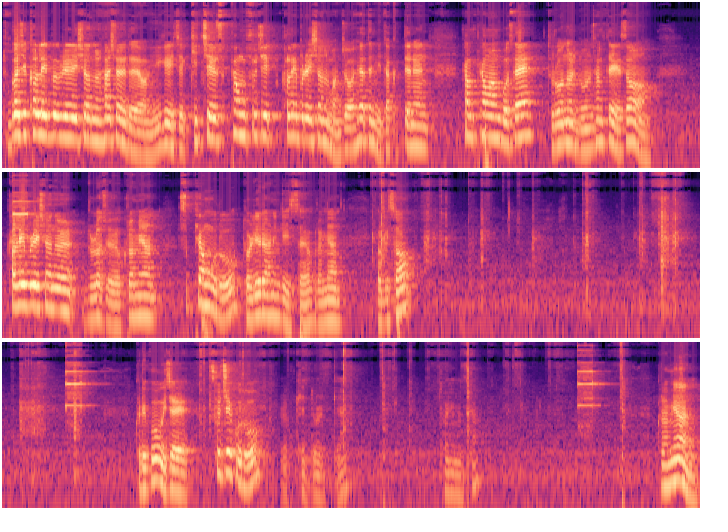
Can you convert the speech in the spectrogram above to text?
두 가지 칼리브레이션을 하셔야 돼요. 이게 이제 기체 수평 수직 칼리브레이션을 먼저 해야 됩니다. 그때는 평평한 곳에 드론을 놓은 상태에서 칼리브레이션을 눌러줘요. 그러면 수평으로 돌리라는 게 있어요. 그러면 여기서 그리고 이제 수직으로 이렇게 누를게요. 돌립니다. 그러면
